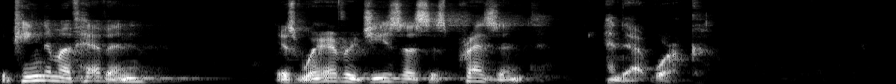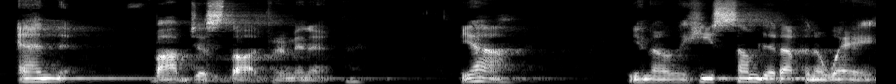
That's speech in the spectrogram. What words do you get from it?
the kingdom of heaven is wherever Jesus is present and at work. And Bob just thought for a minute, Yeah, you know, he summed it up in a way,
